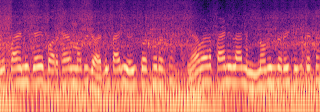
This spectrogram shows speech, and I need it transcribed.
यो पानी चाहिँ बर्खामा मात्रै झर्ने पानी हो कि कसो रहेछ? यहाँबाट पानी लानु नमिल्दो रहेछ कि त्यता?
